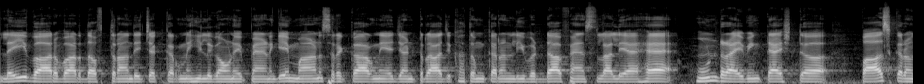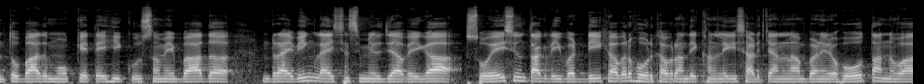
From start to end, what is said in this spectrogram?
ਲਈ ਵਾਰ-ਵਾਰ ਦਫ਼ਤਰਾਂ ਦੇ ਚੱਕਰ ਨਹੀਂ ਲਗਾਉਣੇ ਪੈਣਗੇ। ਮਾਨ ਸਰਕਾਰ ਨੇ ਏਜੰਟ ਰਾਜ ਖਤਮ ਕਰਨ ਲਈ ਵੱਡਾ ਫੈਸਲਾ ਲਿਆ ਹੈ। ਹੁਣ ਡਰਾਈਵਿੰਗ ਟੈਸਟ ਪਾਸ ਕਰਨ ਤੋਂ ਬਾਅਦ ਮੌਕੇ ਤੇ ਹੀ ਕੁਝ ਸਮੇਂ ਬਾਅਦ ਡਰਾਈਵਿੰਗ ਲਾਇਸੈਂਸ ਮਿਲ ਜਾਵੇਗਾ। ਸੋ ਇਸ ਨੂੰ ਤੱਕ ਦੀ ਵੱਡੀ ਖਬਰ, ਹੋਰ ਖਬਰਾਂ ਦੇਖਣ ਲਈ ਸਾਡੇ ਚੈਨਲ ਨਾਲ ਬਣੇ ਰਹੋ। ਧੰਨਵਾਦ।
